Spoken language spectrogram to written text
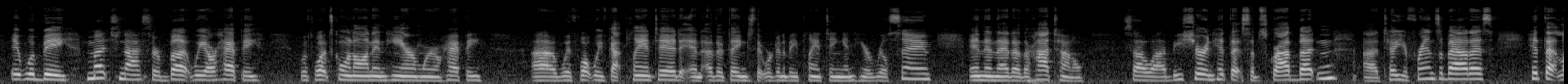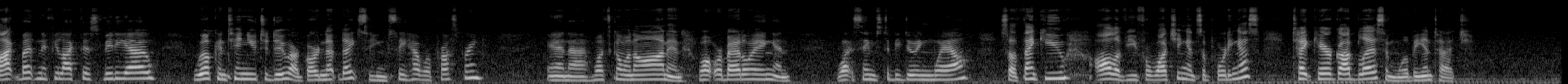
it would be much nicer, but we are happy with what's going on in here and we're happy uh, with what we've got planted and other things that we're going to be planting in here real soon. And then that other high tunnel. So uh, be sure and hit that subscribe button. Uh, tell your friends about us. Hit that like button if you like this video. We'll continue to do our garden updates so you can see how we're prospering and uh, what's going on and what we're battling and what seems to be doing well. So thank you, all of you, for watching and supporting us. Take care, God bless, and we'll be in touch.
